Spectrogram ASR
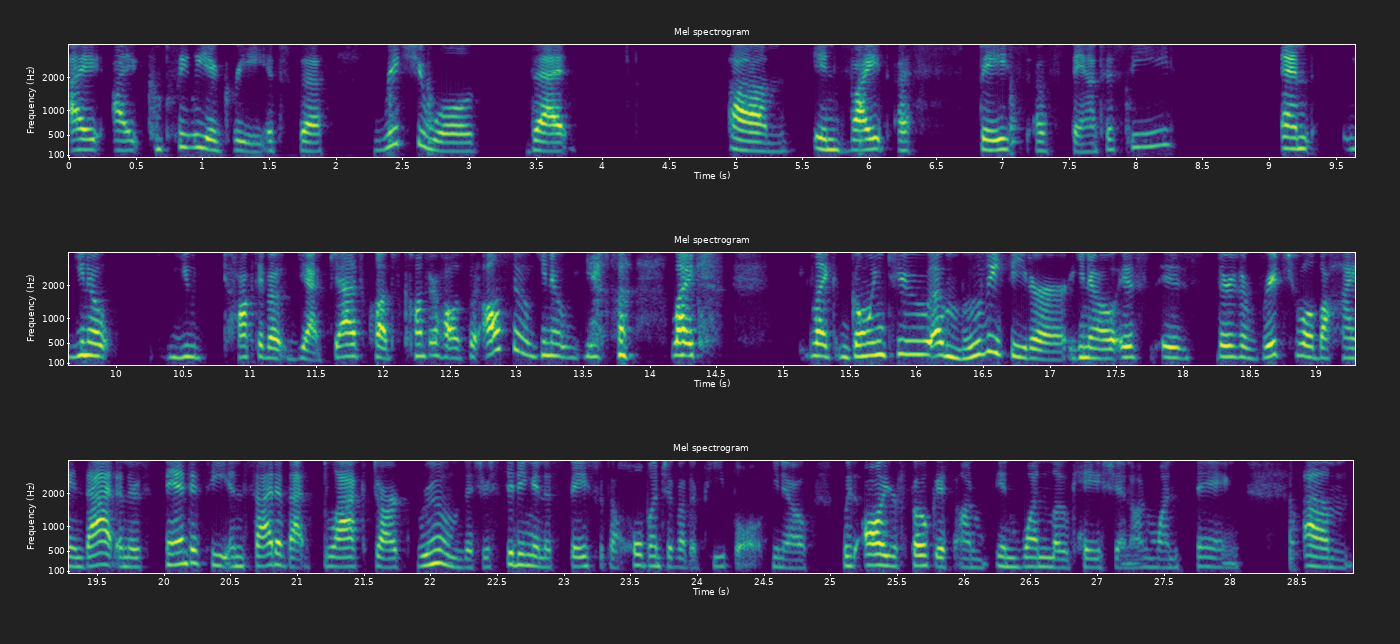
i i completely agree. It's the rituals that um invite a space of fantasy. And you know you talked about yeah jazz clubs concert halls but also you know like like going to a movie theater you know is is there's a ritual behind that and there's fantasy inside of that black dark room that you're sitting in a space with a whole bunch of other people you know with all your focus on in one location on one thing. Um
